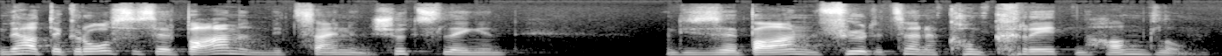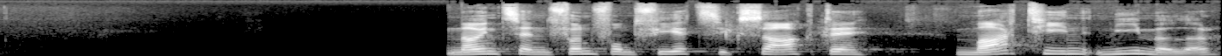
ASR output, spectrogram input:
Und er hatte großes Erbarmen mit seinen Schützlingen. Und dieses Erbarmen führte zu einer konkreten Handlung. 1945 sagte Martin Niemöller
